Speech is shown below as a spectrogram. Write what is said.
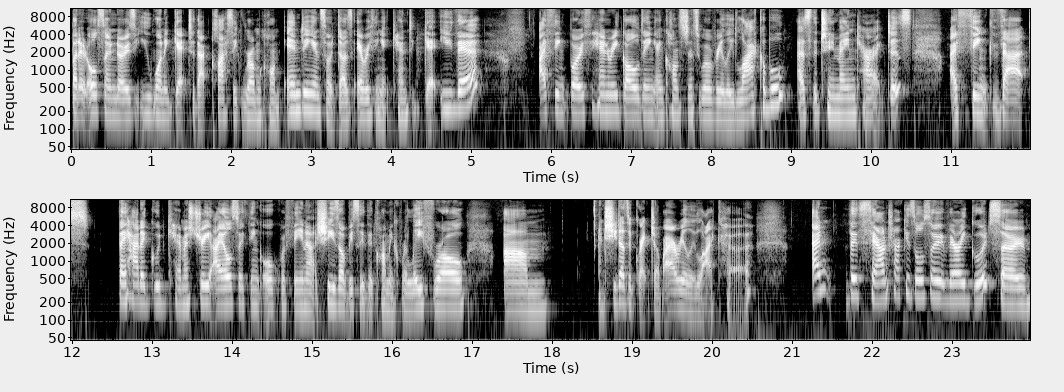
but it also knows that you want to get to that classic rom com ending, and so it does everything it can to get you there. I think both Henry Golding and Constance were really likable as the two main characters. I think that they had a good chemistry. I also think Awkwafina, she's obviously the comic relief role, um, and she does a great job. I really like her. And the soundtrack is also very good. So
